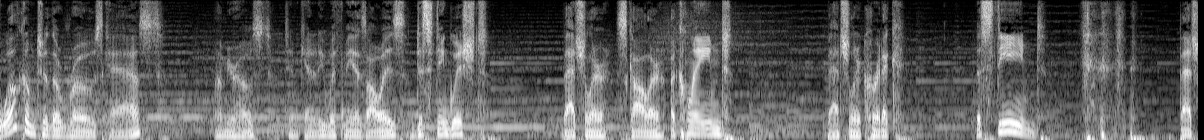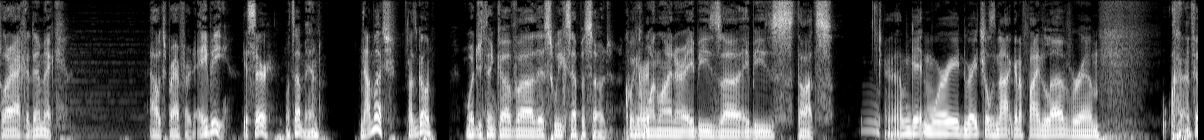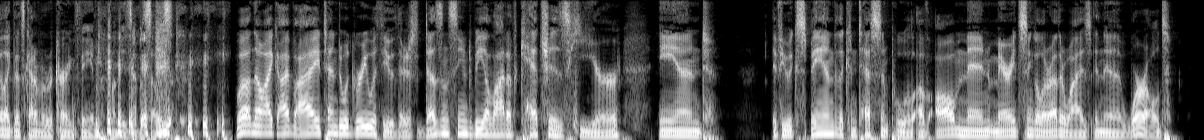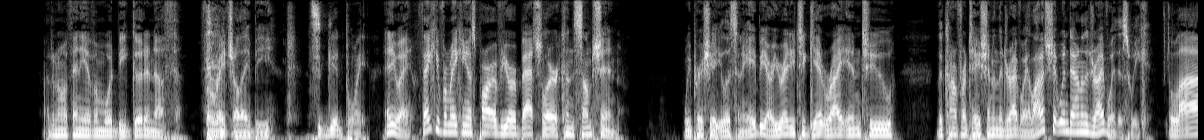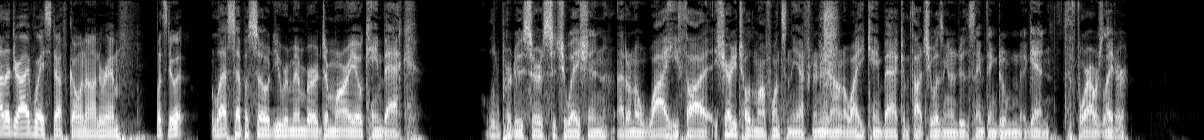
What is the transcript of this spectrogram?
Welcome to the Rosecast. I'm your host, Tim Kennedy. With me, as always, distinguished bachelor, scholar, acclaimed bachelor critic, esteemed bachelor academic, Alex Bradford. AB, Yes, sir. what's up, man? Not much. How's it going? What'd you think of uh, this week's episode? Quick one-liner. AB's uh, AB's thoughts. I'm getting worried Rachel's not going to find love, Rim. I feel like that's kind of a recurring theme on these episodes. well, no, I, I I tend to agree with you. There's doesn't seem to be a lot of catches here, and if you expand the contestant pool of all men, married, single, or otherwise, in the world, I don't know if any of them would be good enough for Rachel AB. It's a good point. Anyway, thank you for making us part of your bachelor consumption. We appreciate you listening. AB, are you ready to get right into the confrontation in the driveway? A lot of shit went down in the driveway this week. A lot of driveway stuff going on, Rim. Let's do it. Last episode, you remember DeMario came back. Little producer situation. I don't know why he thought she already told him off once in the afternoon. I don't know why he came back and thought she wasn't going to do the same thing to him again four hours later.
